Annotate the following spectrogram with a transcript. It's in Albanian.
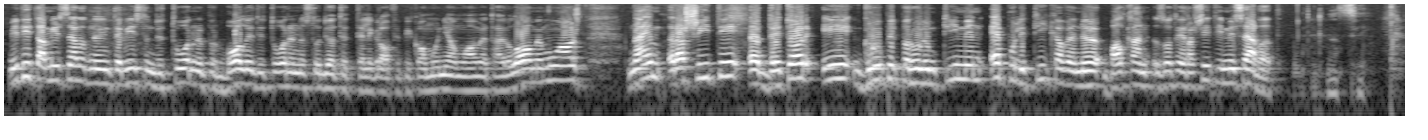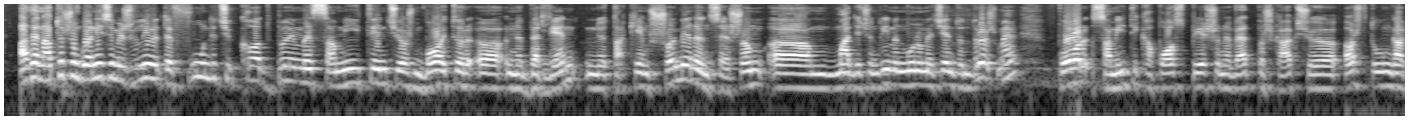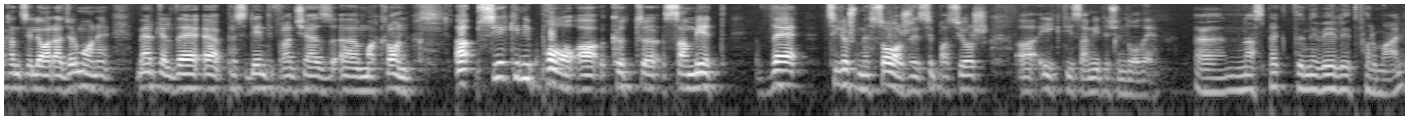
Mirdita, mirë se erdhët në intervistën ditore, në përballje ditore në studiot e Telegrafi.com. Unë jam Muhamet Hajrullah, me mua është Naim Rashiti, drejtor i grupit për hulumtimin e politikave në Ballkan. Zoti Rashiti, mirë se erdhët. Mersi. Atëherë natyrshëm po e nisim me zhvillimet e fundit që ka të bëjë me samitin që është mbajtur në Berlin, një takim shumë i rëndësishëm, madje qëndrimet mundën me qenë të ndryshme, por samiti ka pas peshën e vet për shkak që është ftuar nga kancelara gjermane Merkel dhe presidenti francez Macron. Si e keni pa këtë samit dhe cili është mesazhi sipas jush i këtij samiti që ndodhi? Në aspekt të nivelit formal,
